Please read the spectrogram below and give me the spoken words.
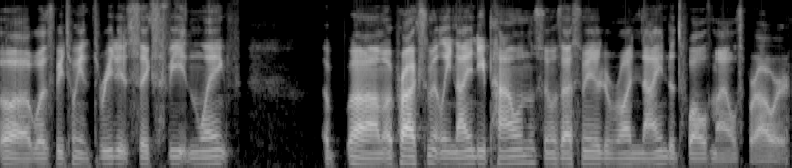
uh, was between three to six feet in length um, approximately 90 pounds and was estimated to run 9 to 12 miles per hour.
